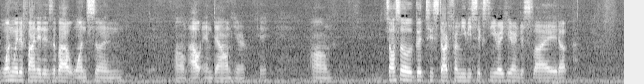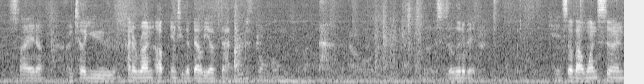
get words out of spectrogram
one way to find it is about one sun um, out and down here. Okay. Um, it's also good to start from UB60 right here and just slide up, slide up until you kind of run up into the belly of that. So this is a little bit. Okay, so about one sun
